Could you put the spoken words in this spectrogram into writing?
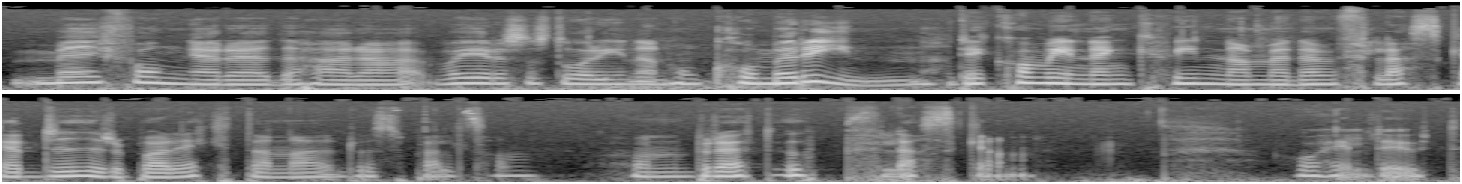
Mig fångar det det här, eh, vad är det som står innan hon kommer in? Det kom in en kvinna med en flaska dyrbar äkta nardusbalsam. Hon bröt upp flaskan och hällde ut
